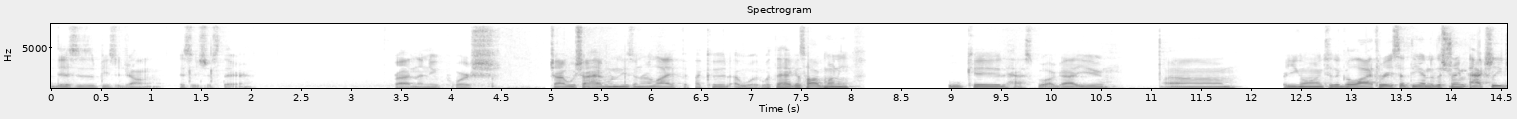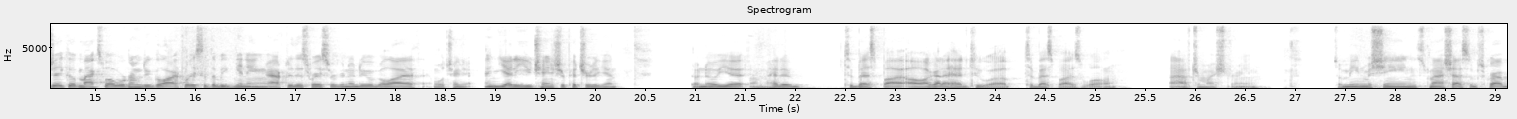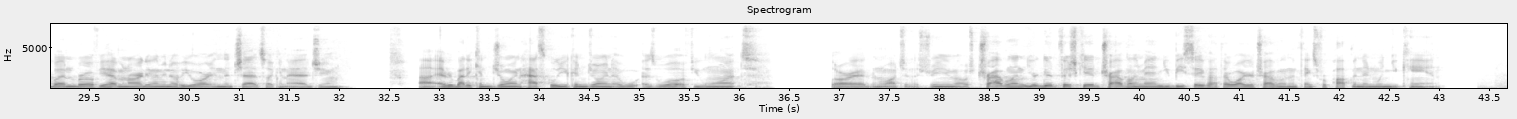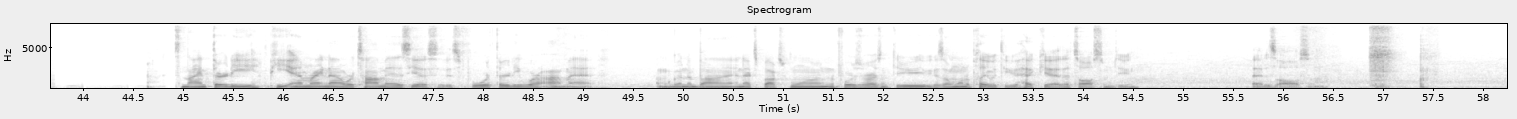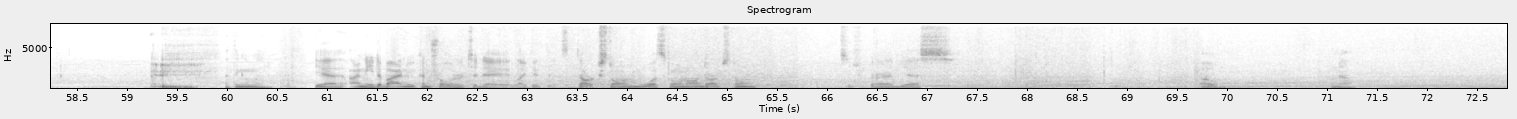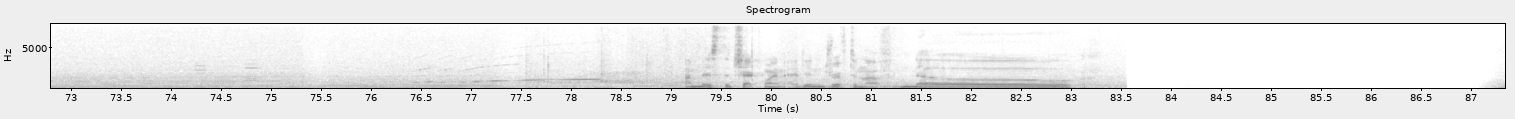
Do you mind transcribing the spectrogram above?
This is a piece of junk. This is just there. Riding the new Porsche. Which I wish I had one of these in real life. If I could, I would. What the heck is hog money? Cool kid, Haskell, I got you. Um, are you going to the Goliath race at the end of the stream? Actually, Jacob Maxwell, we're going to do Goliath race at the beginning. After this race, we're going to do a Goliath, and we'll change it. And Yeti, you changed your pictures again. Don't know yet. I'm headed to Best Buy. Oh, I gotta head to uh to Best Buy as well after my stream. So Mean Machine, smash that subscribe button, bro. If you haven't already, let me know who you are in the chat so I can add you. Uh, everybody can join. Haskell, you can join as well if you want. Sorry, I had been watching the stream. I was traveling. You're good, fish kid. Traveling, man. You be safe out there while you're traveling, and thanks for popping in when you can. It's 9:30 p.m. right now where Tom is. Yes, it is 4:30 where I'm at. I'm gonna buy an Xbox One and Forza Horizon 3 because I want to play with you. Heck yeah, that's awesome, dude. That is awesome. I think I'm gonna. Yeah, I need to buy a new controller today. Like it, it's Darkstorm. What's going on, Darkstorm? Subscribe, yes. Oh. Oh no. I missed the checkpoint. I didn't drift enough. No.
